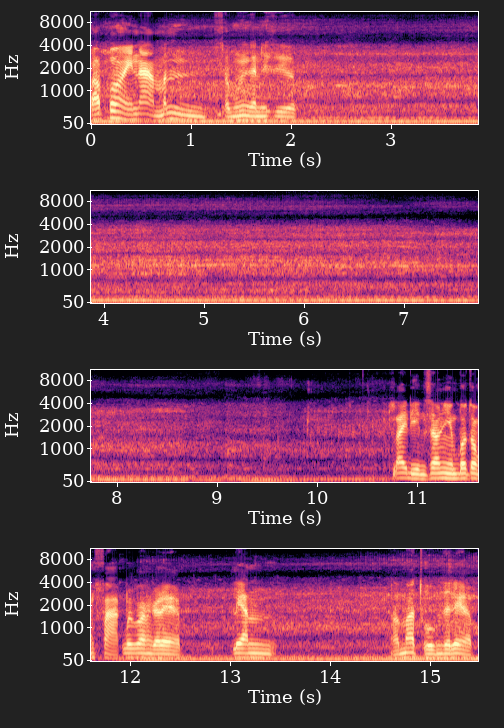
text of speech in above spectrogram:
ปรับเพื่อให้น้ำมันสมอกันซื่อๆครั ไล่ดินเช้านี้บ่ต้องฝากไว้ก่อนก็ได้ครับเรียนเอามาถมจะได้ครับ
